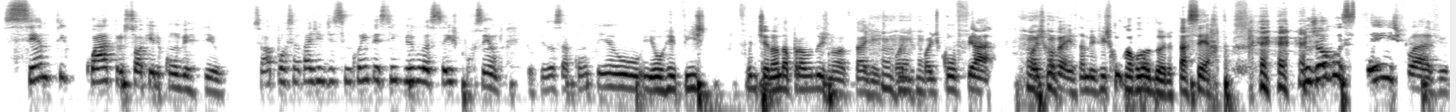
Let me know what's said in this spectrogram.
104 só que ele converteu. Isso é uma porcentagem de 55,6%. Eu fiz essa conta e eu, eu refiz tirando a prova dos nove, tá, gente? Pode, pode confiar. Pode confiar. Eu também fiz com calculadora, tá certo. No jogo 6, Flávio,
